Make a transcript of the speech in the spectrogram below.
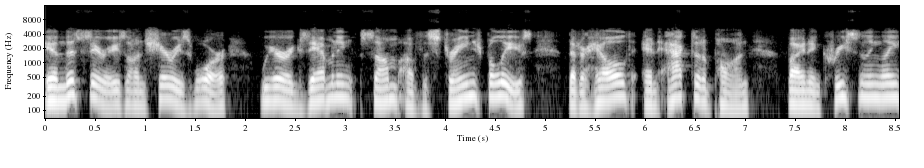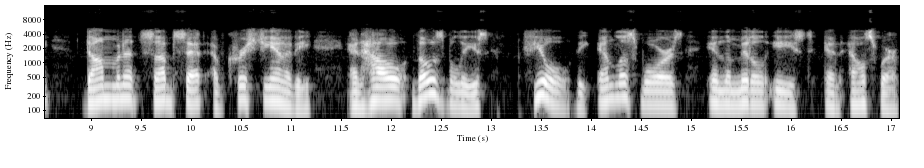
In this series on Sherry's War, we are examining some of the strange beliefs that are held and acted upon by an increasingly dominant subset of Christianity and how those beliefs fuel the endless wars in the Middle East and elsewhere.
